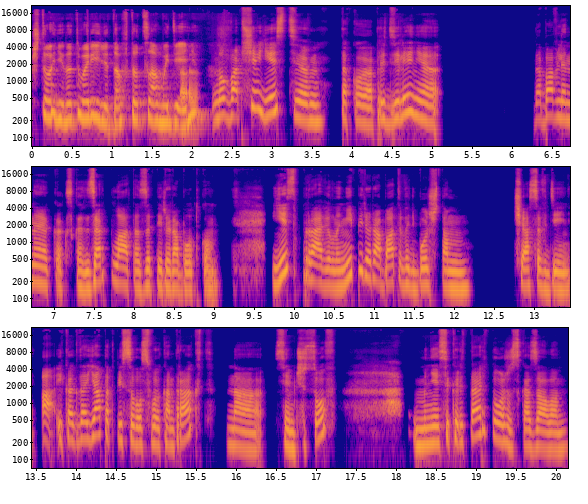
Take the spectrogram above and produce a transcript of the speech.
что они натворили там в тот самый день. Э, ну, вообще есть эм, такое определение добавленная, как сказать, зарплата за переработку. Есть правило не перерабатывать больше там часа в день. А, и когда я подписывала свой контракт на 7 часов, мне секретарь тоже сказала,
